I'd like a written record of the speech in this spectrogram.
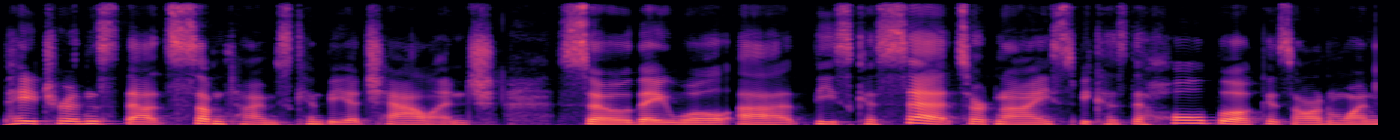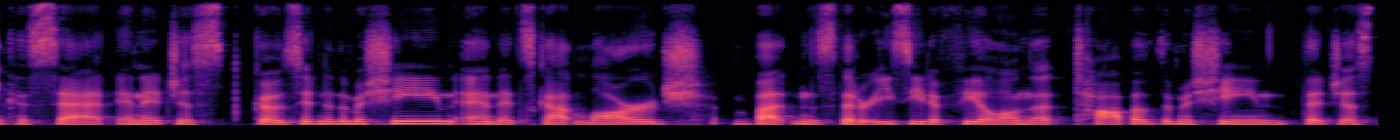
patrons, that sometimes can be a challenge. So they will, uh, these cassettes are nice because the whole book is on one cassette and it just goes into the machine and it's got large buttons that are easy to feel on the top of the machine that just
